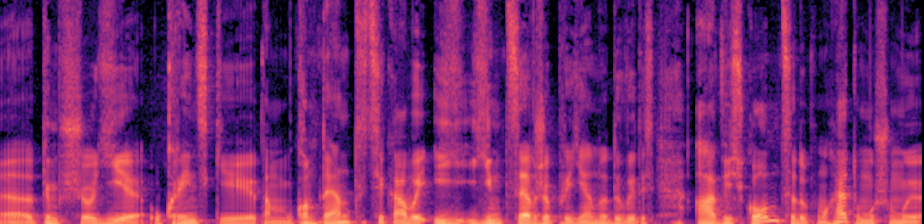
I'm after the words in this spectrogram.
е, тим, що є український там контент цікавий, і їм це вже приємно дивитись. А військовим це допомагає, тому що ми е,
